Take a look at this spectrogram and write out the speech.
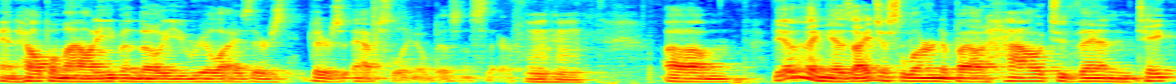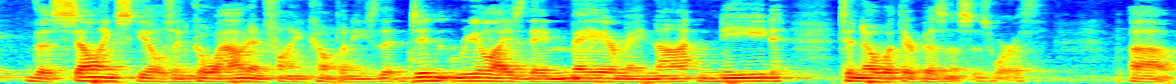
and help them out, even though you realize there's, there's absolutely no business there for mm-hmm. you. Um, the other thing is, I just learned about how to then take the selling skills and go out and find companies that didn't realize they may or may not need to know what their business is worth. Uh,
